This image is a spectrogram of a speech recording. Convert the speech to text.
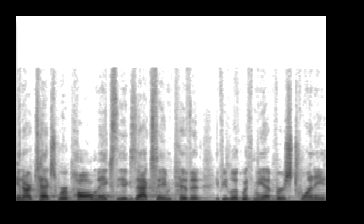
in our text where Paul makes the exact same pivot. If you look with me at verse 20,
